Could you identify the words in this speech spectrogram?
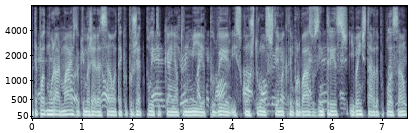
até pode demorar mais do que uma geração até que o projeto político ganhe autonomia, poder e se construa um sistema que tem por base os interesses e bem-estar da população,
